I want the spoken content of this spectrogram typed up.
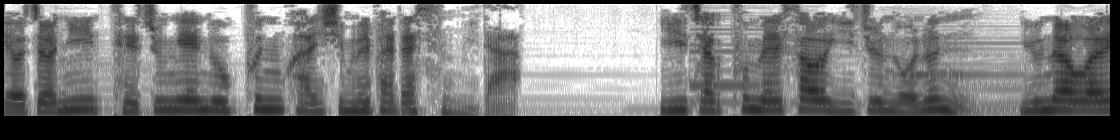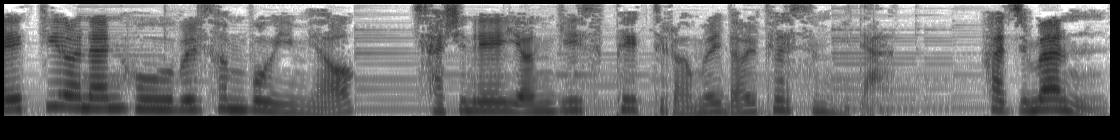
여전히 대중의 높은 관심을 받았습니다. 이 작품에서 이준호는 유나와의 뛰어난 호흡을 선보이며 자신의 연기 스펙트럼을 넓혔습니다. 하지만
